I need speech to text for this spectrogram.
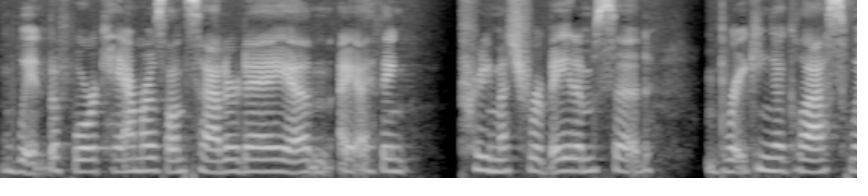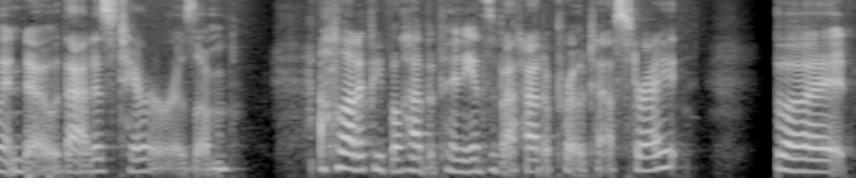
went before cameras on saturday and I, I think pretty much verbatim said breaking a glass window that is terrorism. A lot of people have opinions about how to protest right? But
